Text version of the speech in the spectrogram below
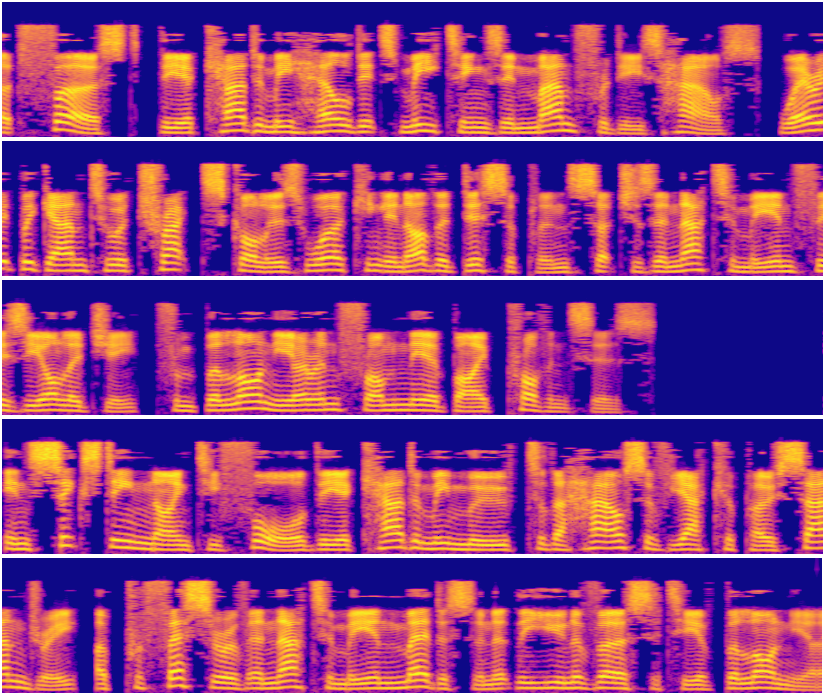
At first, the Academy held its meetings in Manfredi's house, where it began to attract scholars working in other disciplines such as anatomy and physiology, from Bologna and from nearby provinces. In 1694 the Academy moved to the house of Jacopo Sandri, a professor of anatomy and medicine at the University of Bologna.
